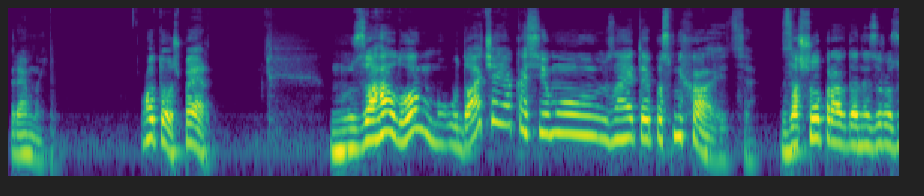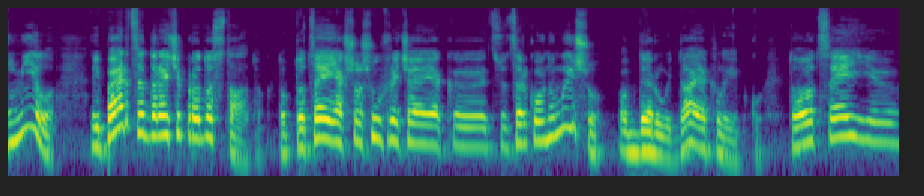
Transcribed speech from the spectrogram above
Прямий. Отож, Перт. Ну, загалом, удача якась йому, знаєте, посміхається. За що, правда, не зрозуміло. І пер це, до речі, про достаток. Тобто, це, якщо Шуфрича як е, цю церковну мишу обдеруть, да, як липку, то цей е,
